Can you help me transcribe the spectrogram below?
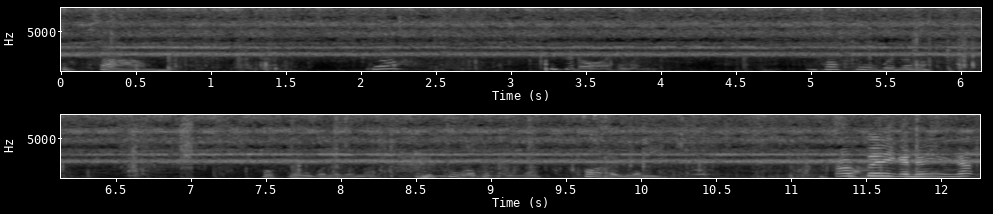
สิบสามเนาะที่กระโดดใช่ไหมพ่อปู่บนระวัง พวกกูบนเลยบนนั้นอันนี้กูเอาไปเป็นข้อละเอียดเอาตัวนี้ก็ดึงอีกแล้ว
